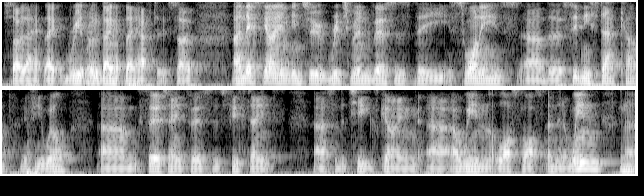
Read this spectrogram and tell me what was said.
so they they really they they have to. So. Uh, next game into Richmond versus the Swannies, uh, the Sydney Stack Cup, if you will. Um, 13th versus 15th. Uh, so the Tigs going uh, a win, loss, loss, and then a win. Uh,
